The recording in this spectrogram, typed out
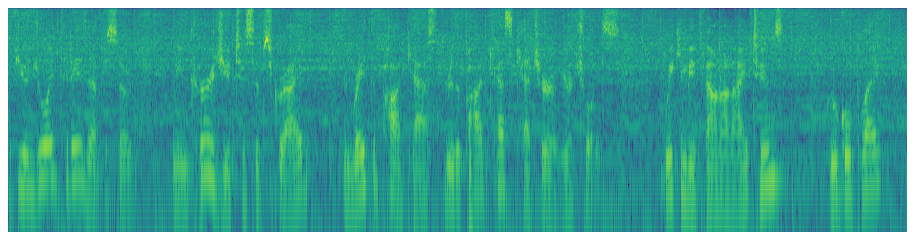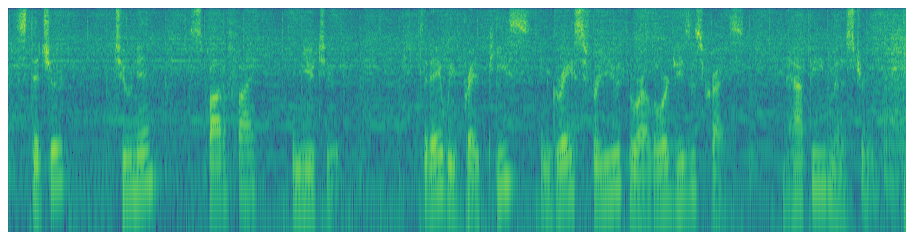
If you enjoyed today's episode, we encourage you to subscribe and rate the podcast through the podcast catcher of your choice. We can be found on iTunes, Google Play, Stitcher, TuneIn, Spotify, and YouTube. Today we pray peace and grace for you through our Lord Jesus Christ, and happy ministering.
